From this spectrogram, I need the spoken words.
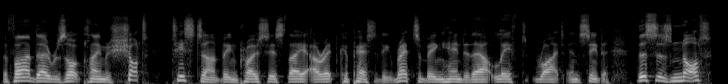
The five day result claim is shot. Tests aren't being processed, they are at capacity. Rats are being handed out left, right, and centre. This is not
